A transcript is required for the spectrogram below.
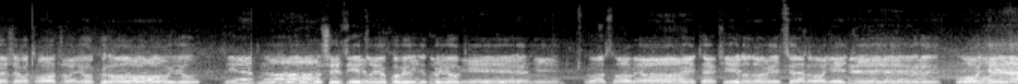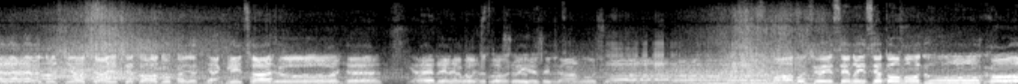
омився животворною кров'ю, з'єднавши з єдною повинніткою вірені, прославляйте тіло нові Святої Діви, у єдності Отця і Святого Духа, який царює, єдине Божество, що є життям усього. Славу Отцю і Сину і Святому Духові,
